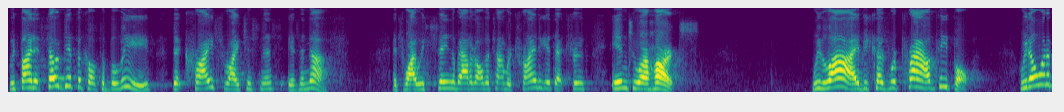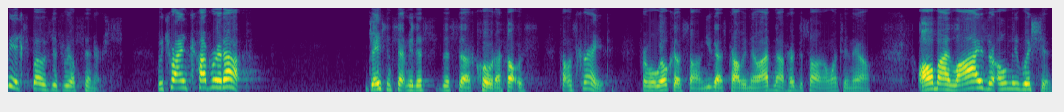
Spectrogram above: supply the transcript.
We find it so difficult to believe that Christ's righteousness is enough. It's why we sing about it all the time. We're trying to get that truth into our hearts. We lie because we're proud people. We don't want to be exposed as real sinners. We try and cover it up. Jason sent me this this uh, quote I thought was thought was great from a Wilco song. You guys probably know. I've not heard the song. I want to now. All my lies are only wishes.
